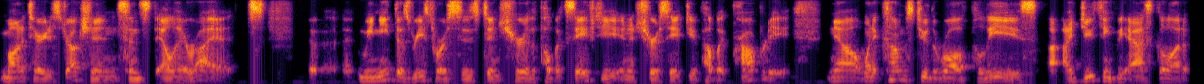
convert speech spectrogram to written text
monetary destruction since the LA riots we need those resources to ensure the public safety and ensure safety of public property. Now, when it comes to the role of police, I do think we ask a lot of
